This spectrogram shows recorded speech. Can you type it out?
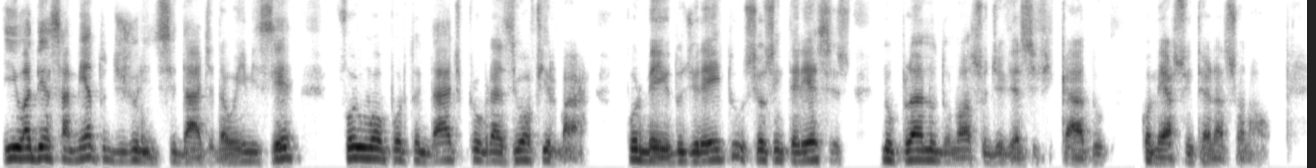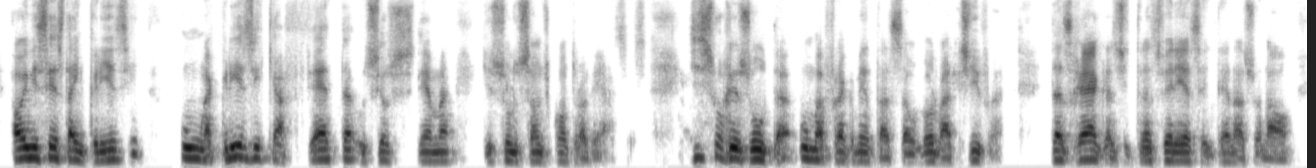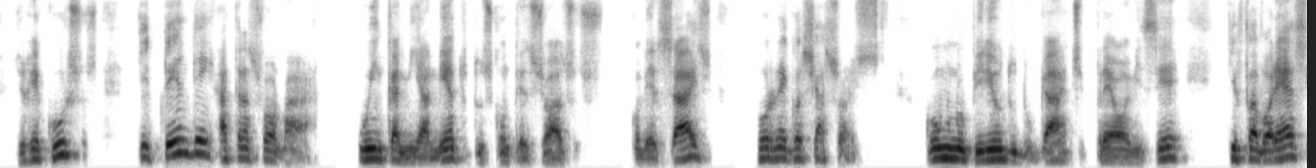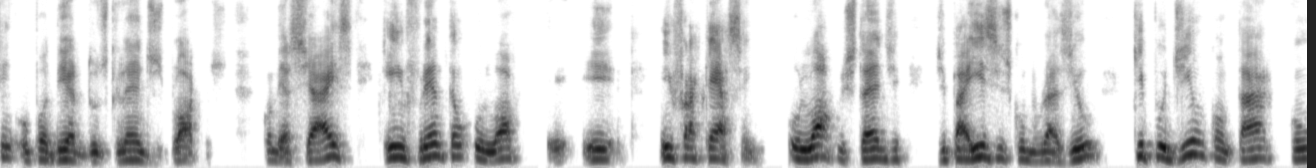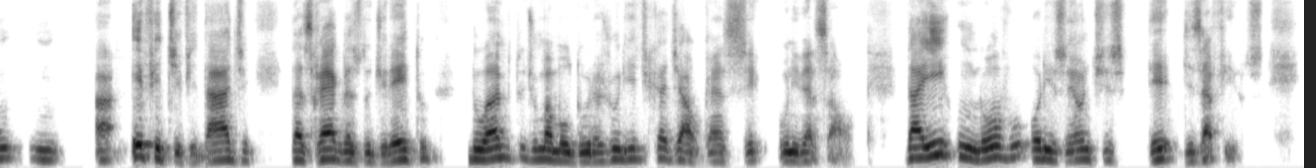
e o adensamento de juridicidade da OMC foi uma oportunidade para o Brasil afirmar, por meio do direito, os seus interesses no plano do nosso diversificado comércio internacional. A OMC está em crise, uma crise que afeta o seu sistema de solução de controvérsias. Disso resulta uma fragmentação normativa das regras de transferência internacional de recursos que tendem a transformar o encaminhamento dos contenciosos comerciais por negociações, como no período do GATT pré-OMC, que favorecem o poder dos grandes blocos comerciais e enfrentam o e enfraquecem o loco stand de países como o Brasil que podiam contar com a efetividade das regras do direito no âmbito de uma moldura jurídica de alcance universal. Daí um novo horizonte de desafios.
